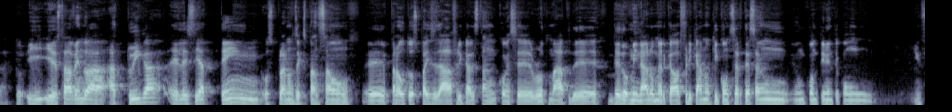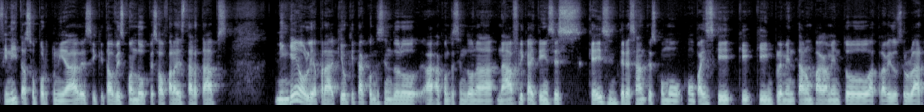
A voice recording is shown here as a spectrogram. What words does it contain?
Exato. E, e, eu estava vendo a, a Twiga, eles já têm os planos de expansão eh, para outros países da África, eles estão com esse roadmap de, de dominar o mercado africano, que com certeza é um, um continente com infinitas oportunidades e que talvez quando o pessoal fala de startups, ninguém olha para aquilo que está acontecendo acontecendo na, na, África e tem esses cases interessantes como, como países que, que, que implementaram pagamento através do celular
